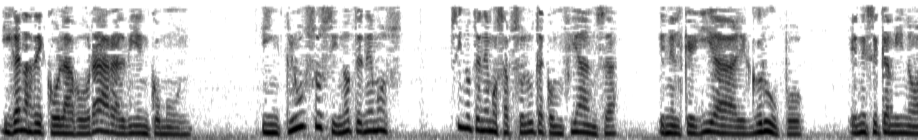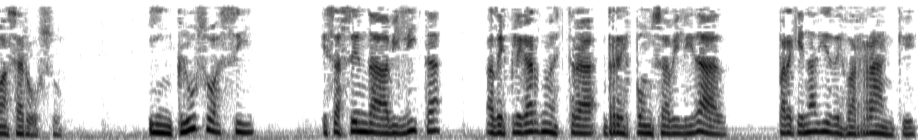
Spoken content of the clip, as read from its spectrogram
y ganas de colaborar al bien común, incluso si no tenemos si no tenemos absoluta confianza en el que guía al grupo en ese camino azaroso. Incluso así, esa senda habilita a desplegar nuestra responsabilidad para que nadie desbarranque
